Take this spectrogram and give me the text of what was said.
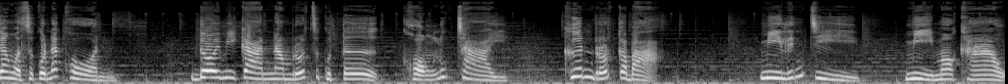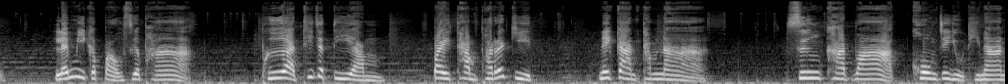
จังหวัดสกลนคร โดยมีการนำรถสกูตเตอร์ของลูกชาย ขึ้นรถกระบะ มีลิ้นจี่ มีหม้อข้าว และมีกระเป๋าเสื้อผ้า เพื่อที่จะเตรียมไปทำภารกิจในการทำนา ซึ่งคาดว่าคงจะอยู่ที่นั่น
